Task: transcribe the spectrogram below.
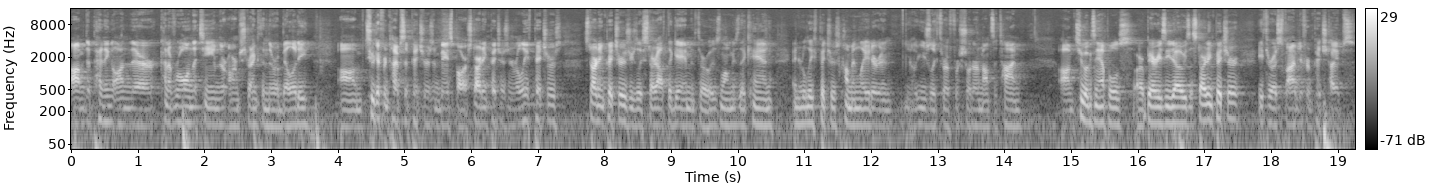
um, depending on their kind of role on the team, their arm strength, and their ability. Um, two different types of pitchers in baseball are starting pitchers and relief pitchers. Starting pitchers usually start out the game and throw as long as they can, and relief pitchers come in later and you know, usually throw for shorter amounts of time. Um, two examples are Barry Zito, he's a starting pitcher. He throws five different pitch types.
